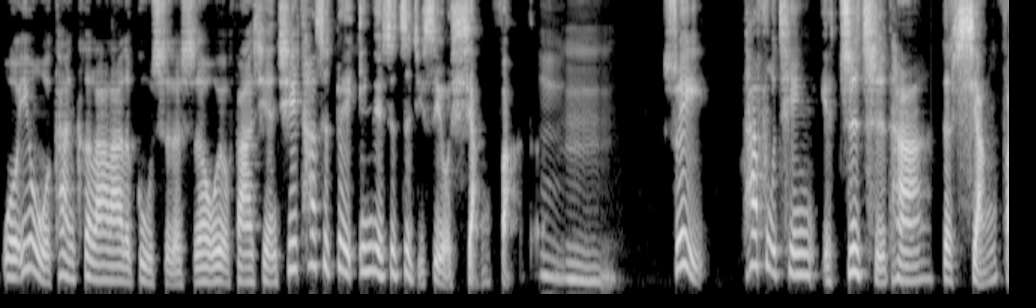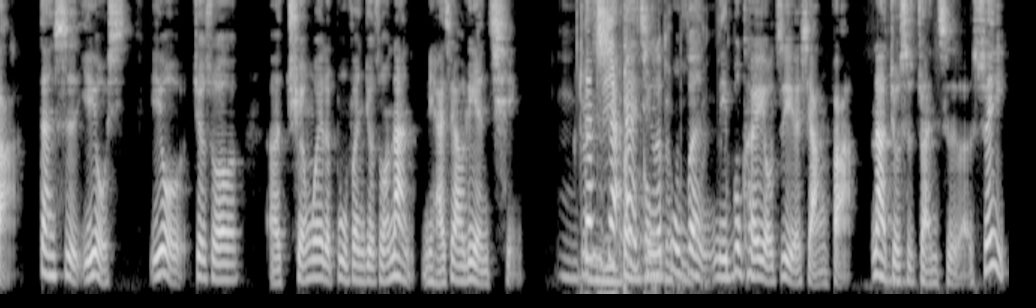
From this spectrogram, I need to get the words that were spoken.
我因为我看克拉拉的故事的时候，我有发现，其实他是对音乐是自己是有想法的，嗯。嗯，所以他父亲也支持他的想法，但是也有也也有就是说呃权威的部分，就是说那你还是要练琴，嗯，但是在爱情的部分，你不可以有自己的想法，那就是专制了。所以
